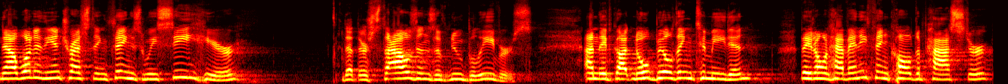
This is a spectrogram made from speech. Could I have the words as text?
Now, one of the interesting things we see here that there's thousands of new believers and they've got no building to meet in. They don't have anything called a pastor.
